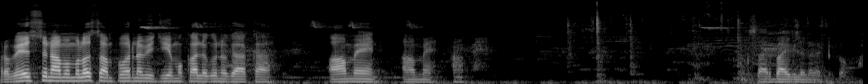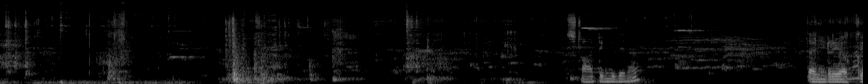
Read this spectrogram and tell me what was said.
ప్రవేశు నామములో సంపూర్ణ విజయము కలుగునుగాక ఆమెన్. ఆమెన్. ఆమెన్. ఒకసారి బైబిల్లో పెట్టుకో. స్టార్టింగ్ ఇదేనా? తండ్రి యొక్క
